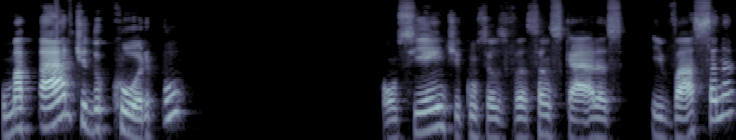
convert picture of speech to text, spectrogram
uma parte do corpo consciente com seus sanskaras e vasana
